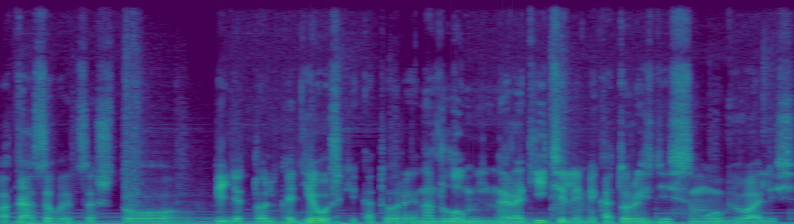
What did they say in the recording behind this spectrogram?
оказывается, что видят только девушки, которые надломлены родителями, которые здесь самоубивались.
